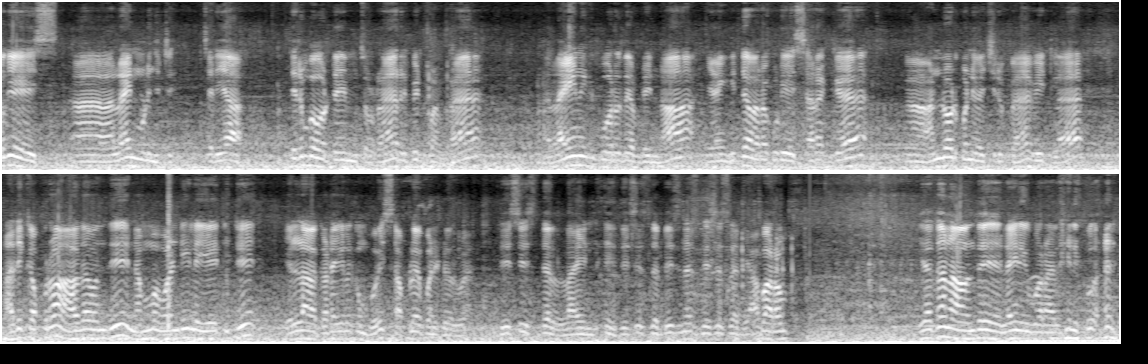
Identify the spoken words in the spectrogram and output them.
ஓகே லைன் uh, முடிஞ்சிட்டு. சரியா? திரும்ப ஒரு டைம் சொல்கிறேன் ரிப்பீட் பண்ணுறேன் லைனுக்கு போகிறது அப்படின்னா என்கிட்ட வரக்கூடிய சரக்கை அன்லோட் பண்ணி வச்சுருப்பேன் வீட்டில் அதுக்கப்புறம் அதை வந்து நம்ம வண்டியில் ஏற்றிட்டு எல்லா கடைகளுக்கும் போய் சப்ளை பண்ணிட்டு வருவேன். This is the line this is the business this is the வியாபாரம். இதை தான் நான் வந்து லைனுக்கு போகிறேன் லைனுக்கு போகிறேன்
